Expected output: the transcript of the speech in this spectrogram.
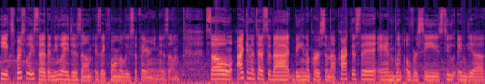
He expressly said that New Ageism is a form of Luciferianism. So I can attest to that being a person that practiced it and went overseas to India,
